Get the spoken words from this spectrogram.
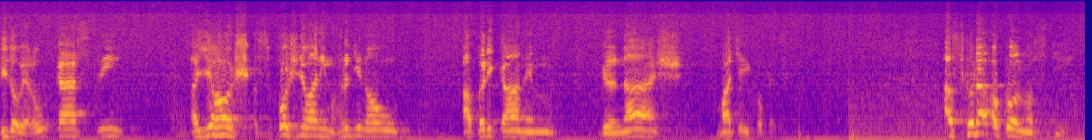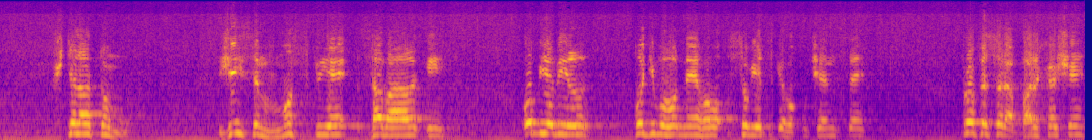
lidové loutkářství a jehož zbožňovaným hrdinou a velikánem byl náš Matěj Kopecký. A schoda okolností chtěla tomu, že jsem v Moskvě za války objevil podivuhodného sovětského učence, profesora Barchaše,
